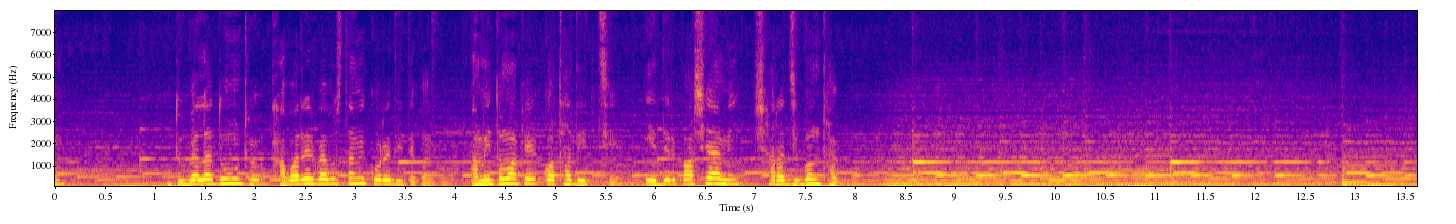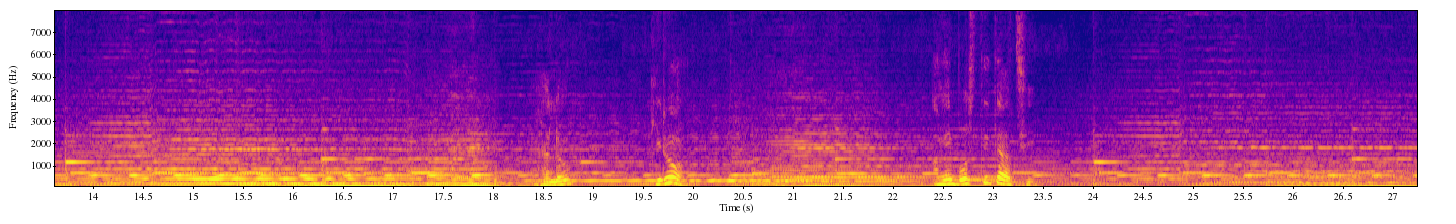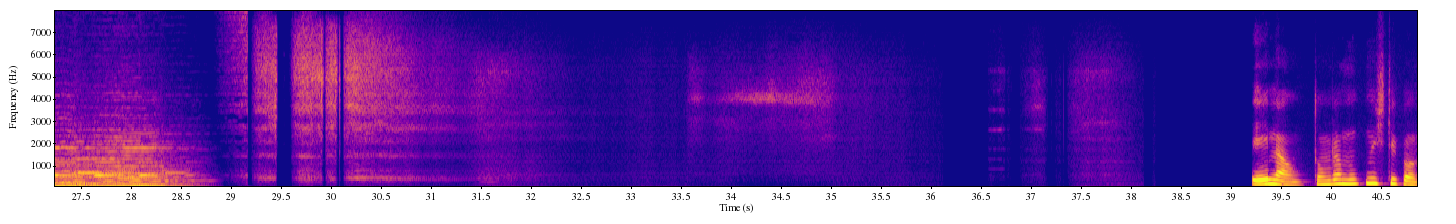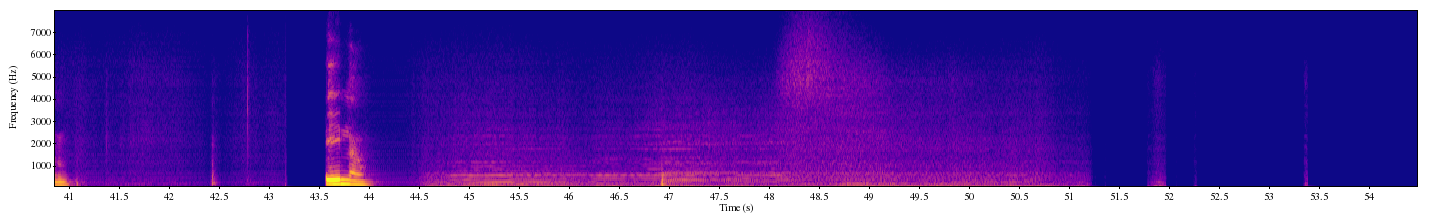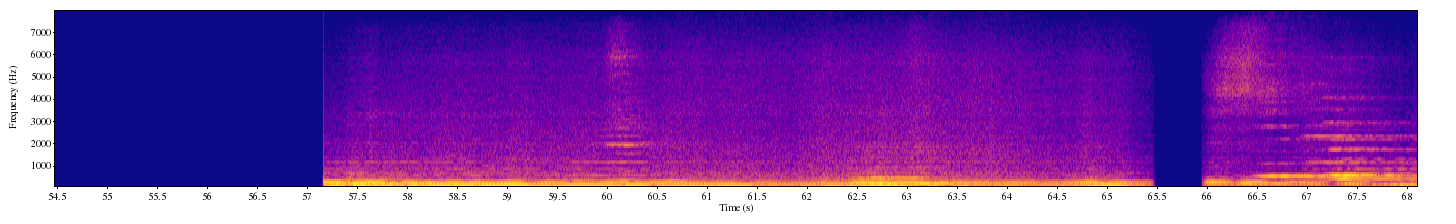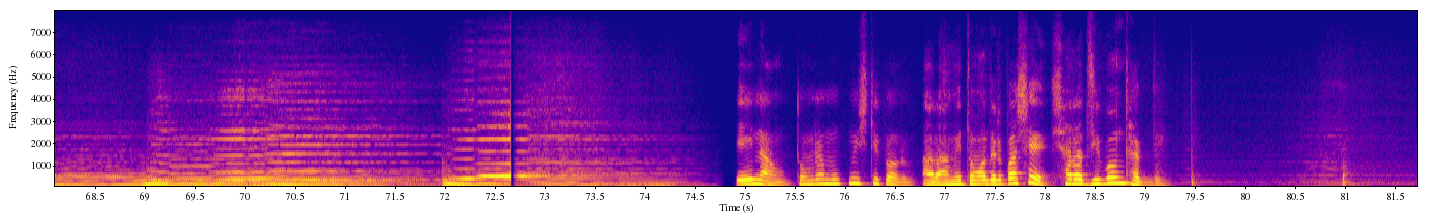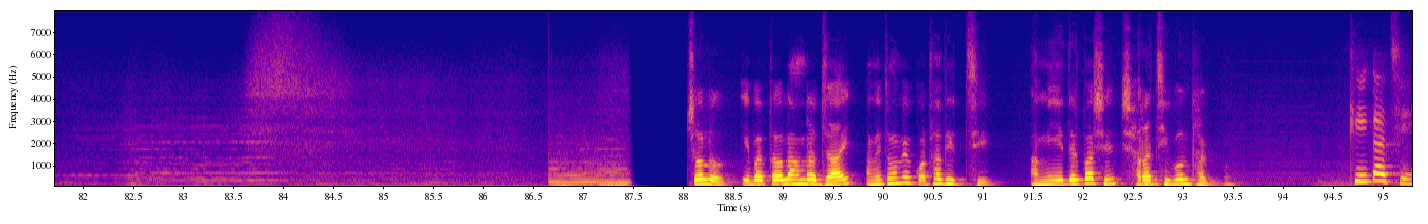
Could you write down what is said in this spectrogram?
দুবেলা দুমুঠো খাবারের ব্যবস্থা আমি করে দিতে পারব। আমি তোমাকে কথা দিচ্ছি। এদের পাশে আমি সারা জীবন থাকব। হ্যালো, কিরণ? আমি বস্তিতে আছি। এই নাও তোমরা মুখ মিষ্টি করো। এই নাও। এই নাও, তোমরা মুখ মিষ্টি করো, আর আমি তোমাদের পাশে সারা জীবন থাকব। চলো, এবার তাহলে আমরা যাই, আমি তোমাকে কথা দিচ্ছি, আমি এদের পাশে সারা জীবন থাকব। ঠিক আছে।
